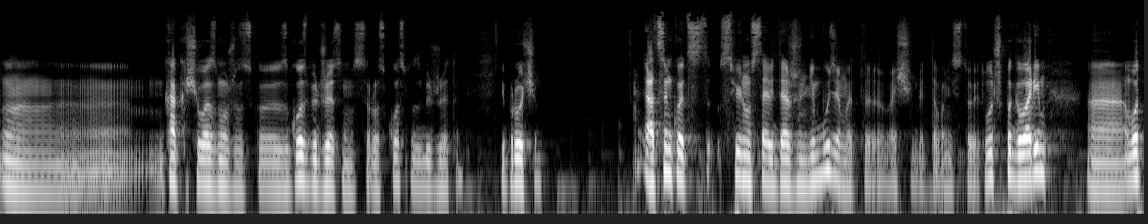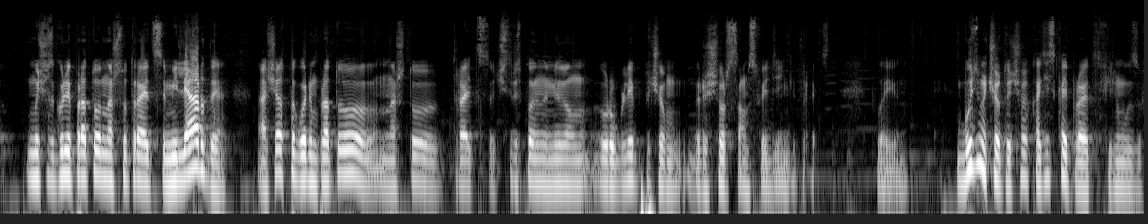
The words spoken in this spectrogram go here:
А, Как еще возможно с госбюджетом, с Роскосмос бюджетом и прочим. Оценку этот с фильмом ставить даже не будем, это вообще блядь, того не стоит. Лучше поговорим, вот мы сейчас говорили про то, на что тратятся миллиарды, а сейчас поговорим про то, на что тратится 4,5 миллиона рублей, причем режиссер сам свои деньги тратит, половину. Будем что-то, что хотите сказать про этот фильм «Вызов»?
